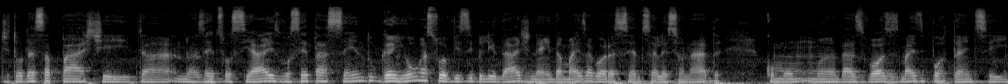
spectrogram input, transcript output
de toda essa parte aí da, nas redes sociais, você está sendo, ganhou a sua visibilidade, né? ainda mais agora sendo selecionada como uma das vozes mais importantes aí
